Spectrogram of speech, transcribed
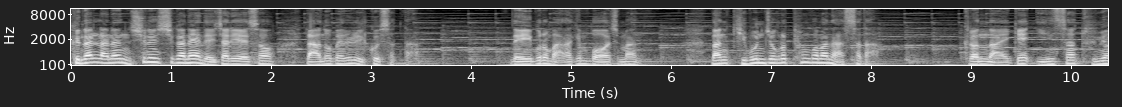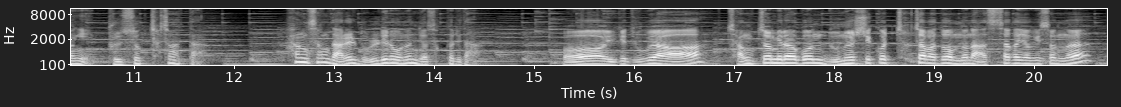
그날 나는 쉬는 시간에 내 자리에서 라노벨을 읽고 있었다. 내 입으로 말하긴 뭐하지만 난 기본적으로 평범한 아싸다. 그런 나에게 인싸 두 명이 불쑥 찾아왔다. 항상 나를 놀리러 오는 녀석들이다. 어, 이게 누구야? 장점이라곤 눈을 씻고 찾아봐도 없는 아싸가 여기 있었네?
